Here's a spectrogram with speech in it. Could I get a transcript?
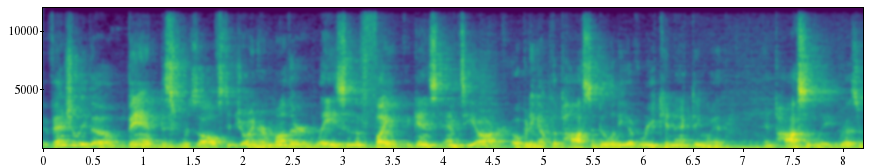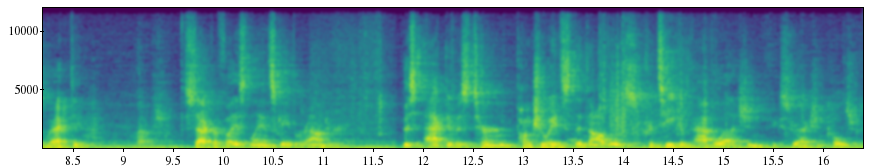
Eventually, though, Bant resolves to join her mother, Lace, in the fight against MTR, opening up the possibility of reconnecting with and possibly resurrecting the sacrificed landscape around her. This activist turn punctuates the novel's critique of Appalachian extraction culture.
